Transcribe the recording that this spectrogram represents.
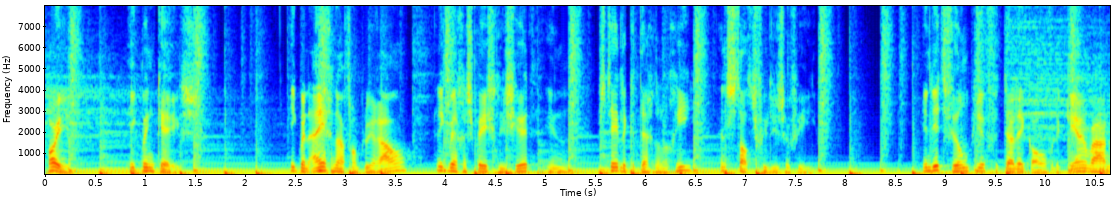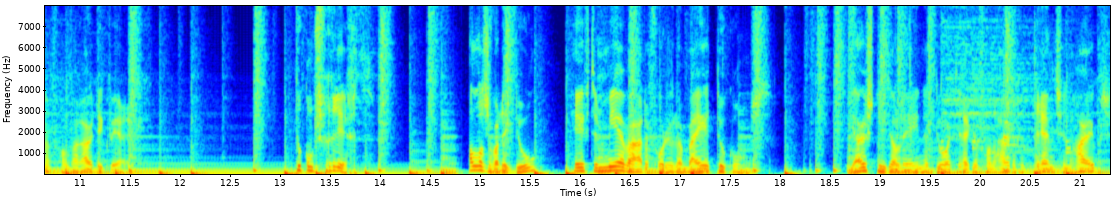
Hoi, ik ben Kees. Ik ben eigenaar van Pluraal en ik ben gespecialiseerd in stedelijke technologie en stadsfilosofie. In dit filmpje vertel ik over de kernwaarden van waaruit ik werk. Toekomstgericht. Alles wat ik doe heeft een meerwaarde voor de nabije toekomst. Juist niet alleen het doortrekken van huidige trends en hypes,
